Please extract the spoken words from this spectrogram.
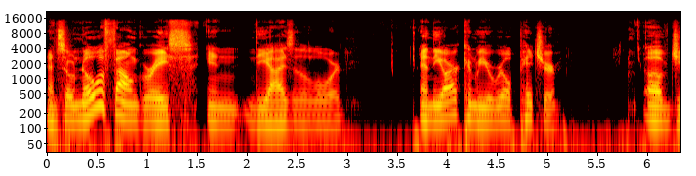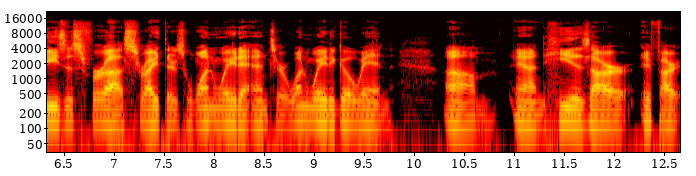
And so Noah found grace in the eyes of the Lord. And the ark can be a real picture of Jesus for us, right? There's one way to enter, one way to go in. Um, and he is our if our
